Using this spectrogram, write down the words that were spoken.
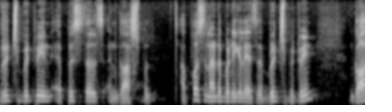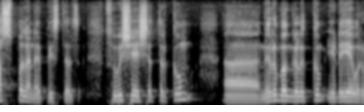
bridge between epistles and gospel அப்போஸ் நடவடிக்கைகள் as bridge between gospel and epistles சுவிசேஷத்திற்கும் நிருபங்களுக்கும் இடையே ஒரு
